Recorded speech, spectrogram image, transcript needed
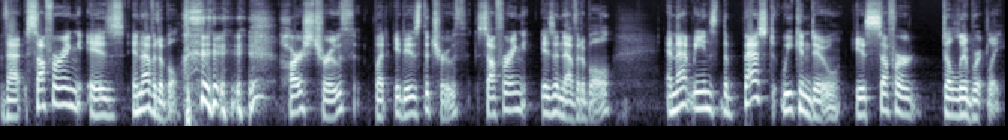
that suffering is inevitable. Harsh truth, but it is the truth. Suffering is inevitable. And that means the best we can do is suffer deliberately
